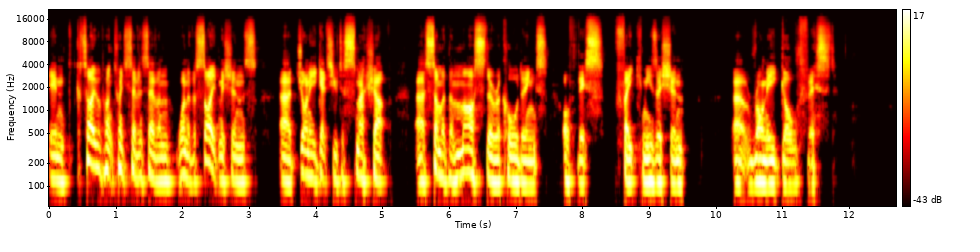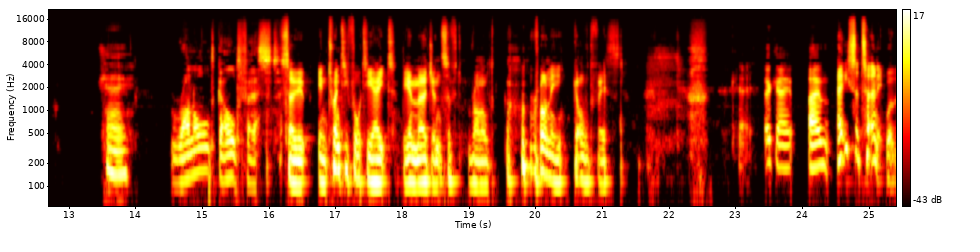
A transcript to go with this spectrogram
in Cyberpunk 2077, one of the side missions, uh, Johnny gets you to smash up uh, some of the master recordings of this fake musician, uh, Ronnie Goldfist. okay. Ronald Goldfist. So in 2048, the emergence of Ronald Ronnie Goldfist. Okay. Okay. I'm Ace Attorney. Well,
